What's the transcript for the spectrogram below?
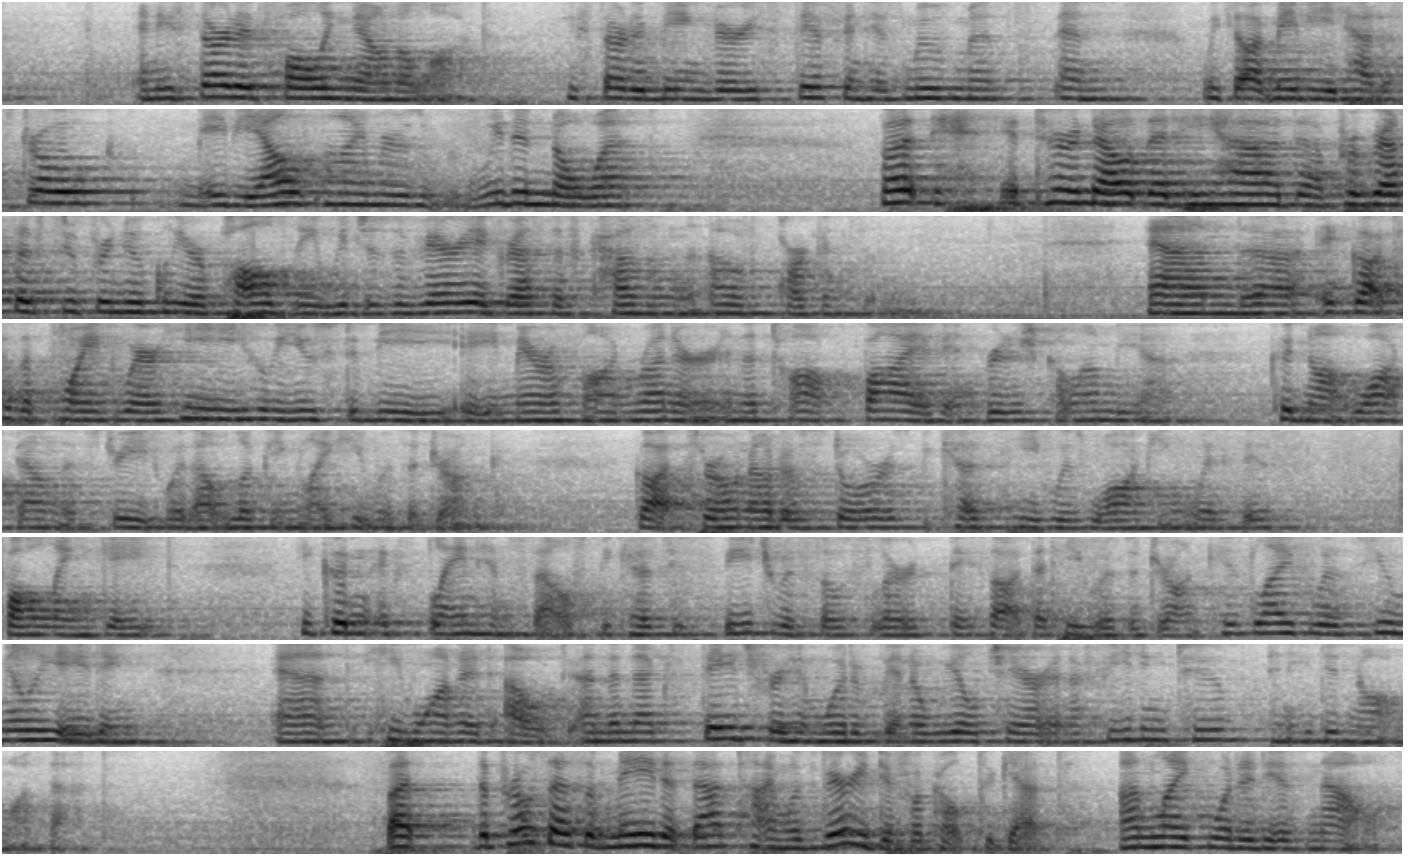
and he started falling down a lot. He started being very stiff in his movements, and we thought maybe he'd had a stroke, maybe Alzheimer's, we didn't know what. But it turned out that he had progressive supranuclear palsy, which is a very aggressive cousin of Parkinson's. And uh, it got to the point where he, who used to be a marathon runner in the top five in British Columbia, could not walk down the street without looking like he was a drunk. Got thrown out of stores because he was walking with this falling gait. He couldn't explain himself because his speech was so slurred, they thought that he was a drunk. His life was humiliating and he wanted out. And the next stage for him would have been a wheelchair and a feeding tube, and he did not want that. But the process of MAID at that time was very difficult to get, unlike what it is now.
